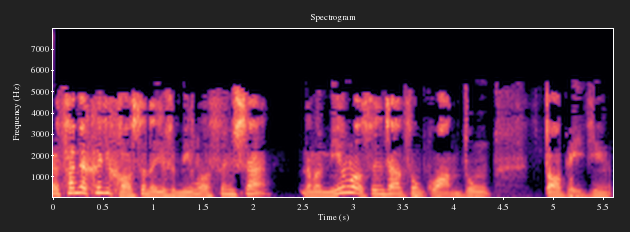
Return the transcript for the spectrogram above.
而参加科举考试呢，又是名落孙山。那么名落孙山从广东到北京，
